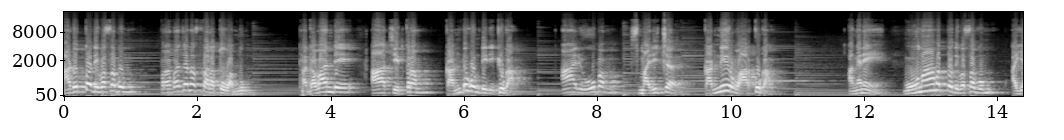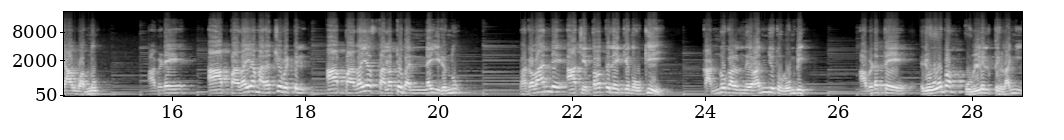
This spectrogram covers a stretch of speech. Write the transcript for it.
അടുത്ത ദിവസവും പ്രവചന സ്ഥലത്തു വന്നു. ഭഗവാന്റെ ആ ചിത്രം കണ്ടുകൊണ്ടിരിക്കുക. ആ രൂപം സ്മരിച്ച് കണ്ണീർ വാർക്കുക. അങ്ങനെ മൂന്നാമത്തെ ദിവസവും അയാൾ വന്നു. അവിടെ ആ പഴയ മരച്ചുവെട്ടിൽ ആ പഴയ സ്ഥലത്തു തന്നെ ഇരുന്നു. ഭഗവാന്റെ ആ ചിത്രത്തിലേക്ക് നോക്കി കണ്ണുകൾ നിറഞ്ഞു തുളുമ്പി. അവിടത്തെ രൂപം ഉള്ളിൽ തിളങ്ങി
